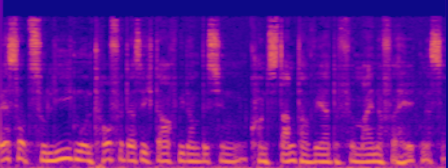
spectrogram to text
besser zu liegen und hoffe, dass ich da auch wieder ein bisschen konstanter werde für meine Verhältnisse.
